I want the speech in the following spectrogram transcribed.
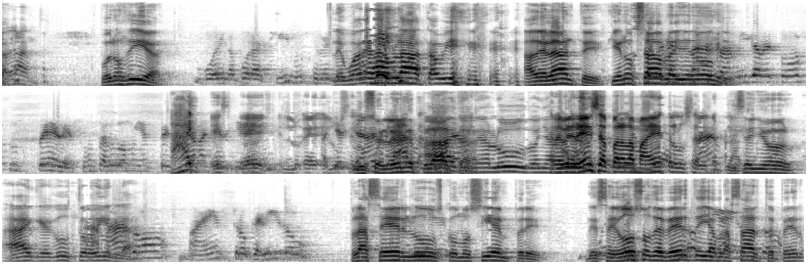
Adelante. Buenos días. Bueno, por aquí, Le voy a dejar hablar, está bien. Adelante. ¿Quién nos habla y de dónde? Amiga de todos ustedes, un saludo muy especial. Ay, es, eh, A Lucelene Plata. Plata. Ay, doña Luz, doña Reverencia para la maestra Lucelene Sí, Plata. señor. Ay, qué gusto oírla. Maestro querido. Placer, Luz, como siempre. Deseoso de verte y abrazarte, pero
